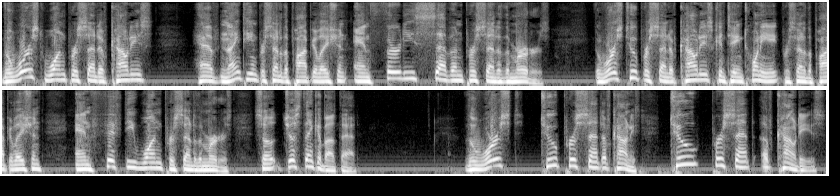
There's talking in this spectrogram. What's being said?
The worst 1% of counties have 19% of the population and 37% of the murders. The worst 2% of counties contain 28% of the population and 51% of the murders. So just think about that. The worst 2% of counties, 2% of counties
